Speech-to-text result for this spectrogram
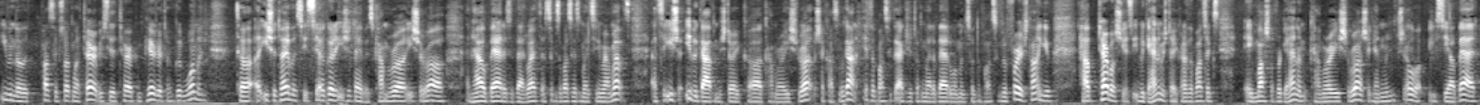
even though the pasuk is talking about Torah, you see the Torah compares her to a good woman, to uh, Isha Teva, so you see how good Isha Teva is. Kamara, Isha and how bad is a bad wife. That's because the pasuk might see That's the Isha. If the pasuk is actually talking about a bad woman, so the pasuk is referred telling you how terrible she is. Even Gehenna Mishtayik, one of the pasuk's a mashal for Gehenna, Kamari Sharash, Gehenna Mishalva. You see how bad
